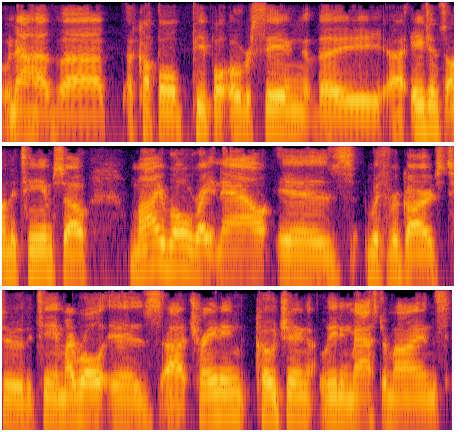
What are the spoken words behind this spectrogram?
we now have uh, a couple people overseeing the uh, agents on the team. So, my role right now is with regards to the team, my role is uh, training, coaching, leading masterminds,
